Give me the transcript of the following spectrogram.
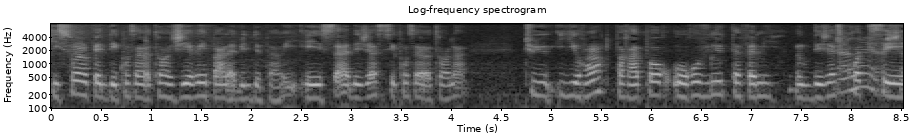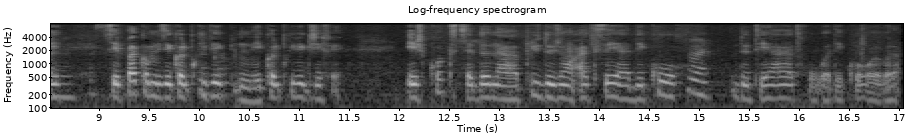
qui sont en fait des conservatoires gérés par la ville de Paris, et ça, déjà, ces conservatoires-là, tu y rentres par rapport aux revenus de ta famille. Donc déjà, je Ah crois ouais, que je c'est. C'est pas comme les écoles privées, l'école privée que j'ai fait. Et je crois que ça donne à plus de gens accès à des cours Ouais, de théâtre ou à des cours, euh, voilà.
